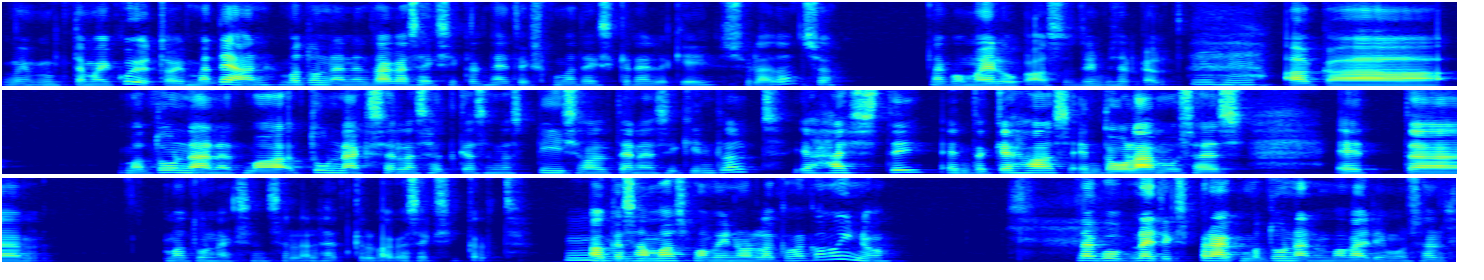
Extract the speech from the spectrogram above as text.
mitte ma ei kujuta, vaid ma tean, ma tunnen end väga seksikalt näiteks, kui ma teeks kellelegi sületantsu nagu oma elukaaslased ilmselgelt, Mm -hmm. aga ma tunnen, et ma tunneks selles hetkes ennast piisavalt enesekindlalt ja hästi enda kehas, enda olemuses, et äh, ma tunneks end sellel hetkel väga seksikalt mm, -hmm. aga samas ma võin olla ka väga nunnu. nagu näiteks praegu ma tunnen oma välimuselt,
